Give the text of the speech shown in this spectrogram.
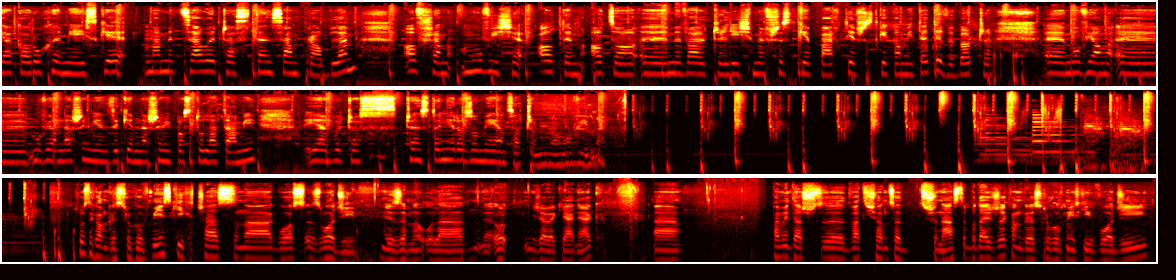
jako ruchy miejskie mamy cały czas ten sam problem. Owszem, mówi się o tym, o co y, my walczyliśmy, wszystkie partie, wszystkie komitety wyborcze y, mówią, y, mówią naszym językiem, naszymi postulatami, jakby czas, często nie rozumiejąc, o czym my mówimy. Szósty Kongres Ruchów Miejskich. Czas na głos z Łodzi. Jest ze mną Ula Niziołek-Janiak. E, Pamiętasz e, 2013 bodajże Kongres Ruchów Miejskich w Łodzi?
